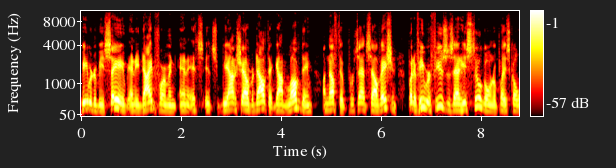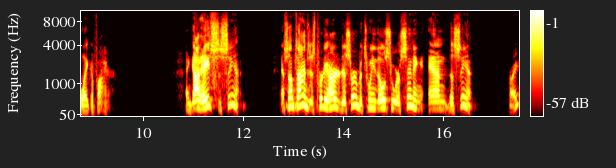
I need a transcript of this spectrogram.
Bieber to be saved, and he died for him. And, and it's, it's beyond a shadow of a doubt that God loved him enough to present salvation. But if he refuses that, he's still going to a place called Lake of Fire. And God hates the sin. And sometimes it's pretty hard to discern between those who are sinning and the sin, right?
